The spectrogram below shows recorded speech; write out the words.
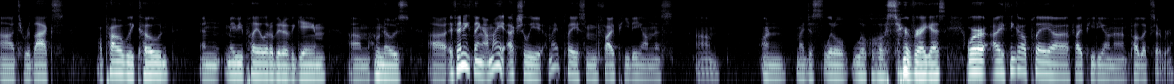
uh, to relax. I'll probably code and maybe play a little bit of a game. Um, who knows? Uh, if anything, I might actually I might play some FivePD on this, um, on my just little local host server, I guess. Or I think I'll play uh, FivePD on a public server.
